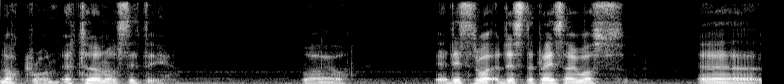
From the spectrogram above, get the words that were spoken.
Nokron, Eternal City. Wow. Yeah, this is what this is the place I was uh,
